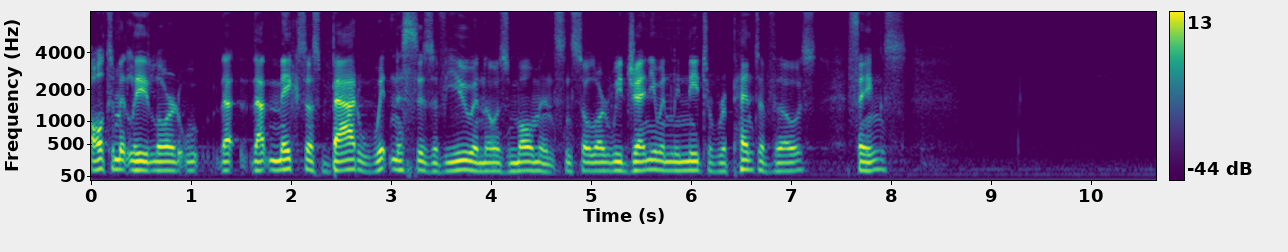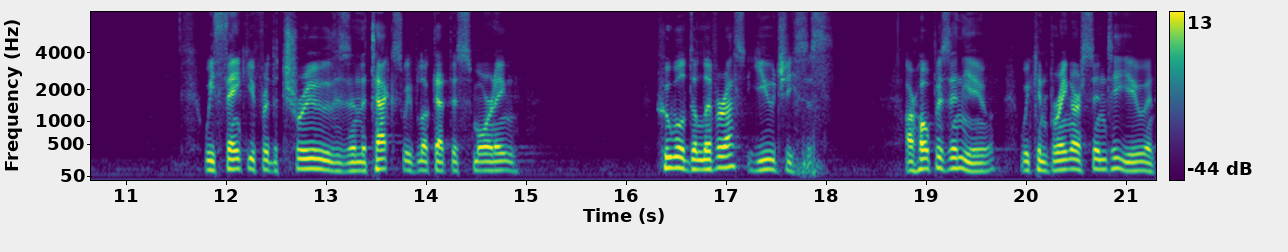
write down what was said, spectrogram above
ultimately, Lord, that, that makes us bad witnesses of you in those moments. And so, Lord, we genuinely need to repent of those things. We thank you for the truths in the text we've looked at this morning. Who will deliver us? You, Jesus. Our hope is in you. We can bring our sin to you and,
